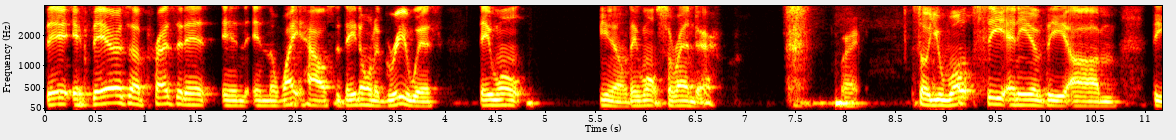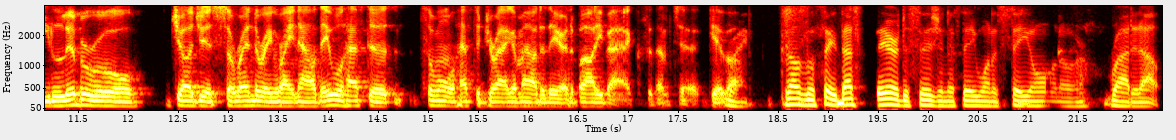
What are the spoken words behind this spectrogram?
they if there's a president in in the white house that they don't agree with they won't you know they won't surrender Right. so you won't see any of the um, the liberal judges surrendering right now. They will have to. Someone will have to drag them out of there in a body bag for them to give up. Because I was gonna say that's their decision if they want to stay on or ride it out.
